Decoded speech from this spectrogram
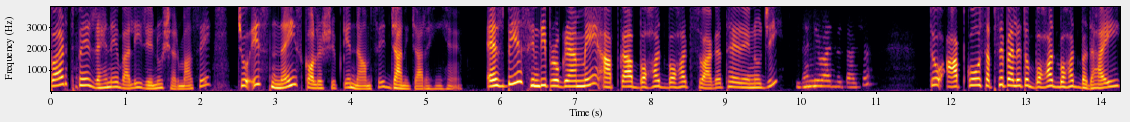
पर्थ में रहने वाली रेणु शर्मा से जो इस नई स्कॉलरशिप के नाम से जानी जा रही हैं। S B S Hindi programme में आपका बहुत बहुत स्वागत है रेणु जी। धन्यवाद नताशा। तो आपको सबसे पहले तो बहुत बहुत बधाई।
